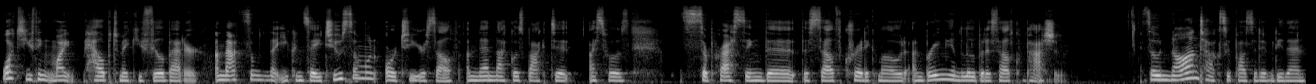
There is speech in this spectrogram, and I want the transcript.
what do you think might help to make you feel better? And that's something that you can say to someone or to yourself. And then that goes back to I suppose suppressing the the self-critic mode and bringing in a little bit of self-compassion. So non-toxic positivity then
